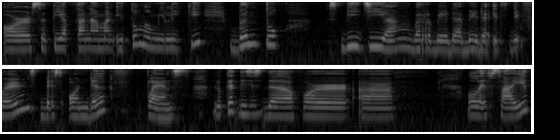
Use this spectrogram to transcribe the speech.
or setiap tanaman itu memiliki bentuk biji yang berbeda-beda. It's different based on the plants. Look at this is the for uh, left side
